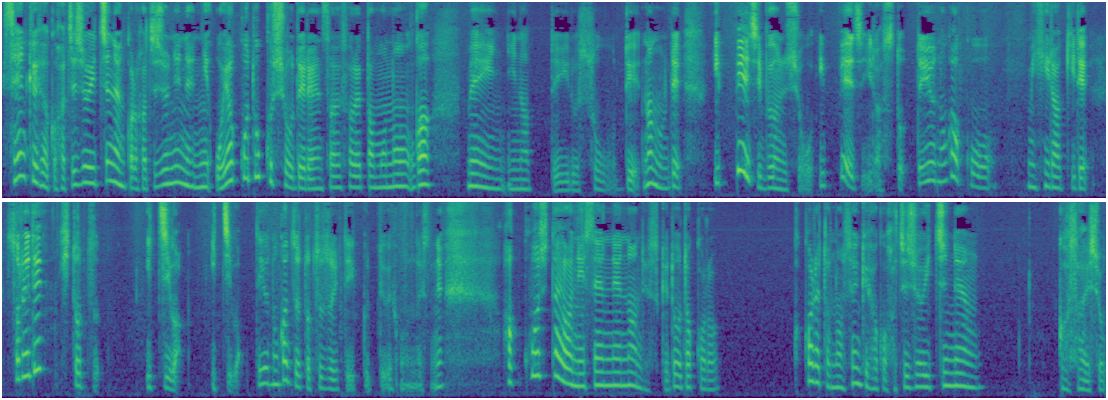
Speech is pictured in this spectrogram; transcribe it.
？1981年から82年に親子読書で連載されたものがメインになっているそうで。なので1ページ文章1ページイラストっていうのがこう見開きで。それで1つ。1話。1話っていうのがずっと続いていくっていう本ですね。発行自体は2000年なんですけどだから書かれたのは1981年が最初。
